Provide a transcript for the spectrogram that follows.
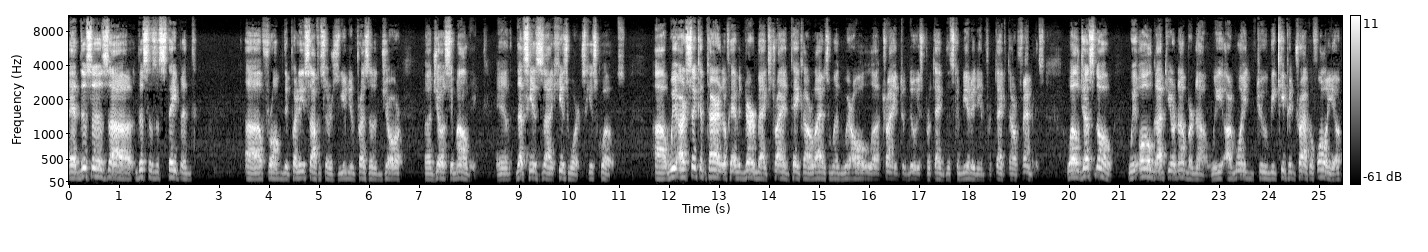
And this is uh, this is a statement uh, from the police officers union president Joe uh, Joe Gamaldi, and that's his uh, his words, his quotes. Uh, we are sick and tired of having dirtbags try and take our lives when we're all uh, trying to do is protect this community and protect our families. Well, just know we all got your number now. We are going to be keeping track of all of you,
